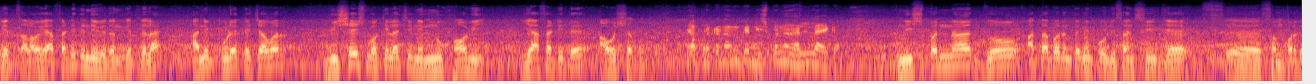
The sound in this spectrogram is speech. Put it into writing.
केस चालावा यासाठी ते निवेदन घेतलेलं आहे. आणि पुढे त्याच्यावर विशेष वकिलाची नेमणूक व्हावी यासाठी ते आवश्यक होतं. या प्रकरणावर काही निष्पन्न झालेलं आहे का? निष्पन्न जो आतापर्यंत मी पोलिसांशी जे संपर्क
